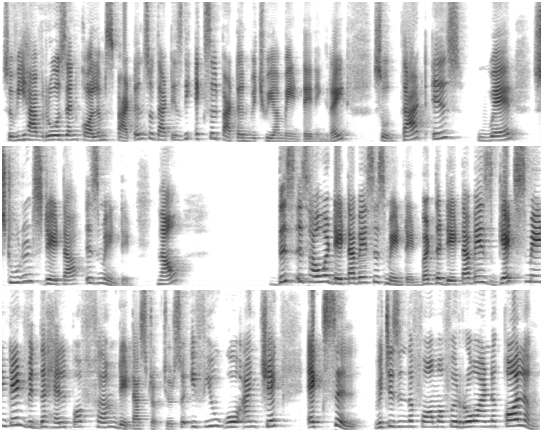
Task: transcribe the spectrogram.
So we have rows and columns pattern. So that is the excel pattern which we are maintaining right? So that is where students data is maintained. Now this is how a database is maintained but the database gets maintained with the help of some data structure. So if you go and check excel which is in the form of a row and a column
